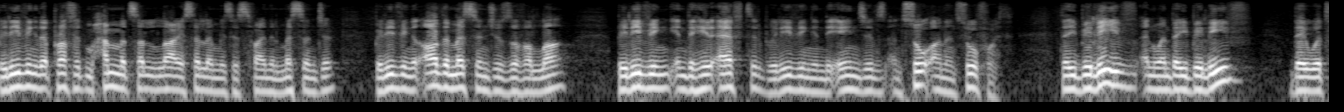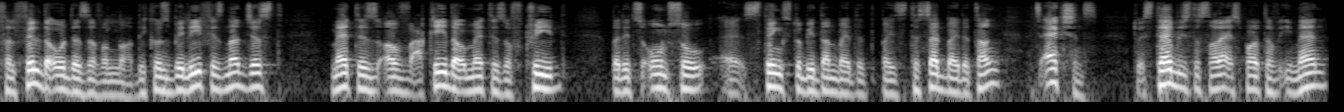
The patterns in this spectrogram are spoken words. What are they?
Believing that Prophet Muhammad sallallahu alayhi wa sallam is his final messenger believing in all the messengers of Allah, believing in the hereafter, believing in the angels, and so on and so forth. They believe, and when they believe, they would fulfill the orders of Allah. Because belief is not just matters of aqidah or matters of creed, but it's also uh, things to be done by the, by, said by the tongue. It's actions. To establish the salah is part of iman.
